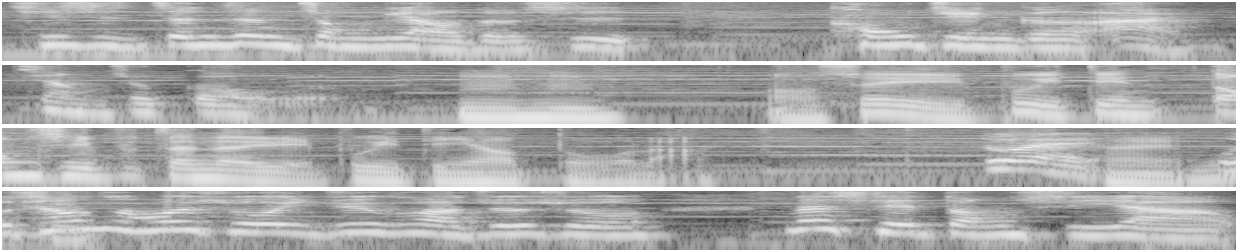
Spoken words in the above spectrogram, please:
其实真正重要的是空间跟爱，这样就够了。嗯哼。哦，所以不一定东西不真的也不一定要多啦。对，我常常会说一句话，就是说那些东西啊，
